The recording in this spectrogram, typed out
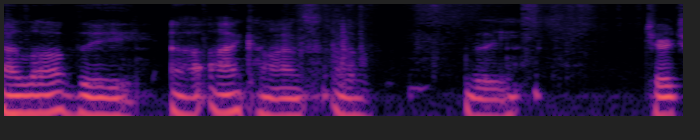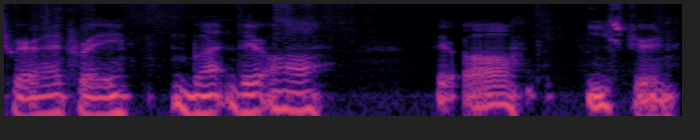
I love the uh, icons of the church where I pray, but they're all they're all Eastern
